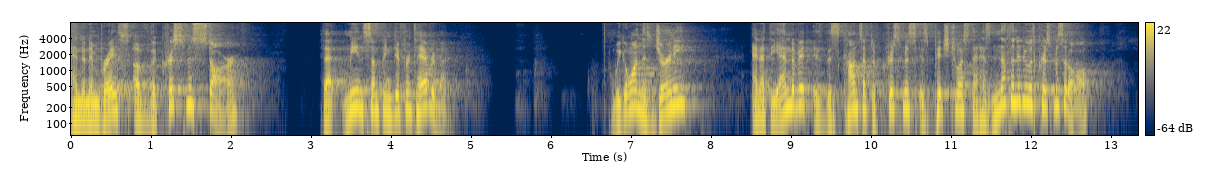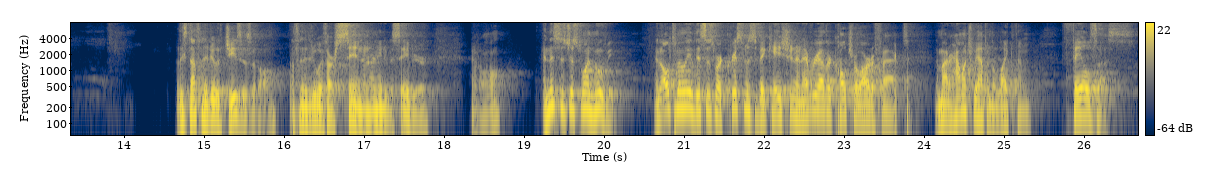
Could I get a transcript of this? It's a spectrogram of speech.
And an embrace of the Christmas star that means something different to everybody. We go on this journey, and at the end of it is this concept of Christmas is pitched to us that has nothing to do with Christmas at all. At least nothing to do with Jesus at all. Nothing to do with our sin and our need of a Savior at all. And this is just one movie. And ultimately, this is where Christmas vacation and every other cultural artifact, no matter how much we happen to like them, fails us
